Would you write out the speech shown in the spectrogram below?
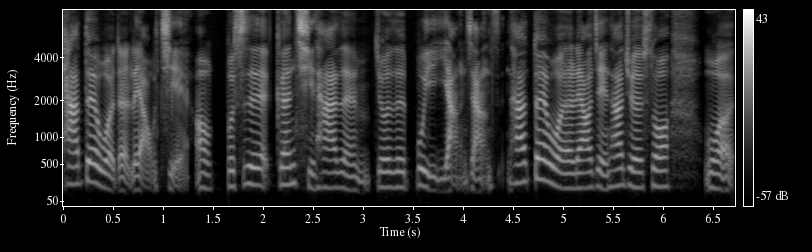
他对我的了解哦，不是跟其他人就是不一样这样子。他对我的了解，他觉得说我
